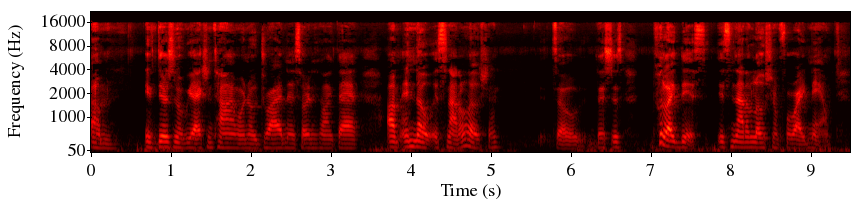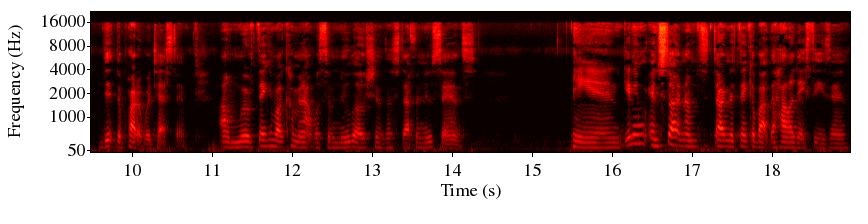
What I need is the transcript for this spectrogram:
um, if there's no reaction time or no dryness or anything like that. Um, and no, it's not a lotion. So let's just put like this. It's not a lotion for right now. The, the product we're testing. Um, we're thinking about coming out with some new lotions and stuff and new scents. And getting and starting, I'm starting to think about the holiday season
